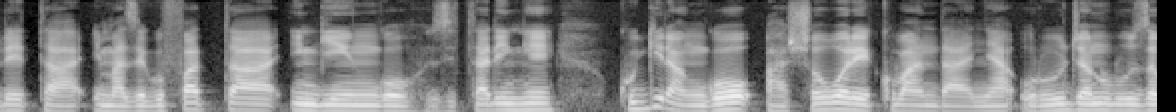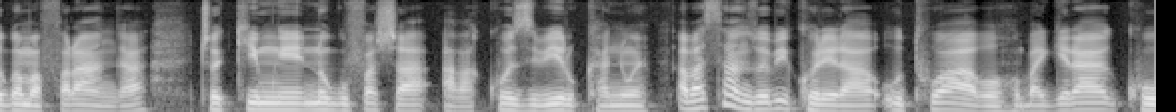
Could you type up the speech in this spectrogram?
Leta imaze gufata ingingo zitari nke kugira ngo hashobore kubandanya uruja n'uruza rw'amafaranga cyo kimwe no gufasha abakozi birukanywe abasanzwe bikorera utwabo bagera ku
